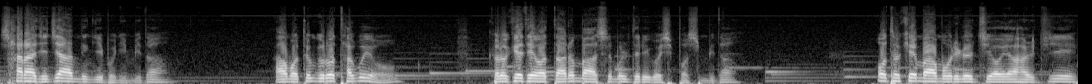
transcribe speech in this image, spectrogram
사라지지 않는 기분입니다. 아무튼 그렇다고요. 그렇게 되었다는 말씀을 드리고 싶었습니다. 어떻게 마무리를 지어야 할지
